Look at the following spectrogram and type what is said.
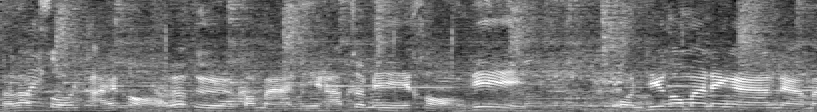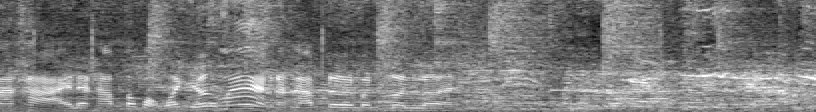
สำหรับโซนขายของก็คือประมาณนี้ครับ จะมีของที่คนที่เข้ามาในงานเนี่ยมาขายนะครับ ต้องบอกว่าเยอะมากนะครับ เดินเพลินเลย Yeah.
